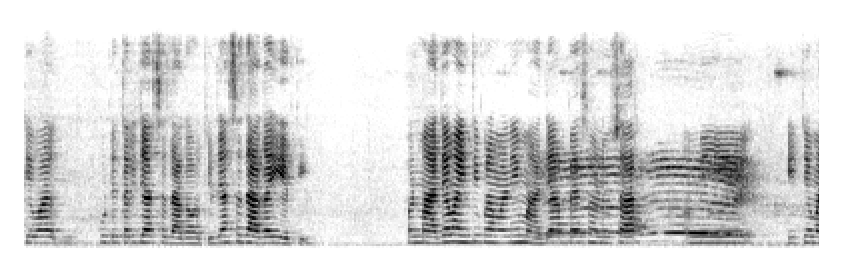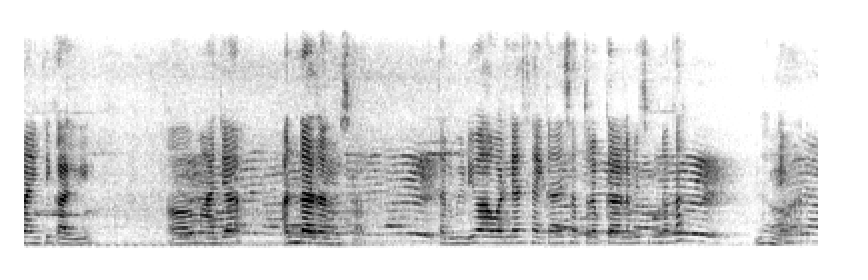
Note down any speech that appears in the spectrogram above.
किंवा कुठेतरी जास्त जागा होतील. जास्त जागा येतील. पण माझ्या माहितीप्रमाणे माझ्या अभ्यासानुसार मी इथे माहिती काढली. माझ्या अंदाजानुसार. तर व्हिडिओ आवडल्यास लाईक आणि सबस्क्राईब करायला विसरू नका. धन्यवाद.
